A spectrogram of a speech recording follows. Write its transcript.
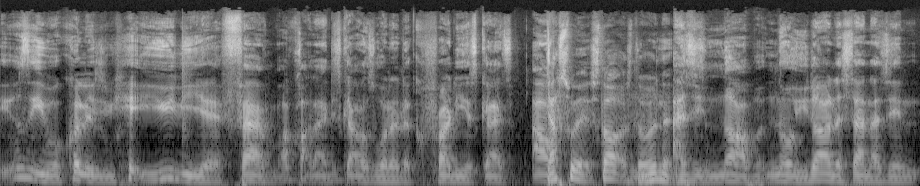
it wasn't even college, you hit uni, yeah, fam. I can't like, this guy was one of the cruddiest guys out. That's where it starts, though, isn't it? As in, no, but no, you don't understand. As in,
